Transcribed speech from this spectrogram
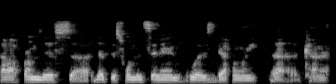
uh, from this uh, that this woman sent in was definitely uh, kind of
